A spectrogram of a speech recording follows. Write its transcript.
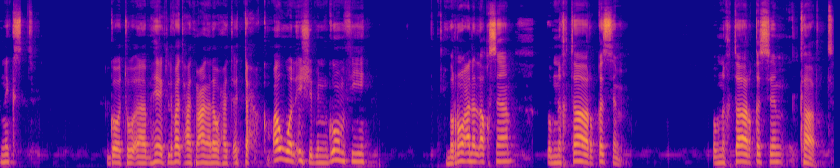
next go to app هيك اللي فتحت معنا لوحة التحكم. أول إشي بنقوم فيه بنروح على الأقسام وبنختار قسم وبنختار قسم card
